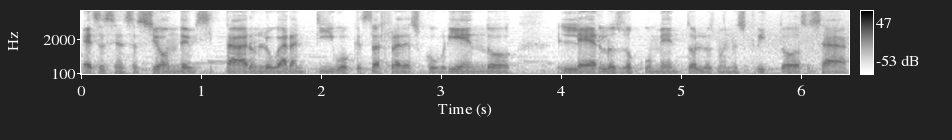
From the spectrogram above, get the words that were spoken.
esa sensación de visitar un lugar antiguo que estás redescubriendo, leer los documentos, los manuscritos, o sea,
